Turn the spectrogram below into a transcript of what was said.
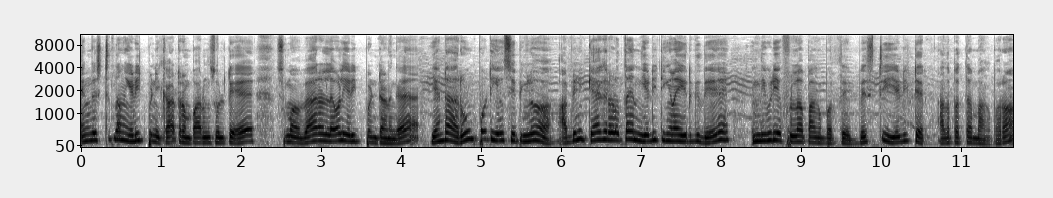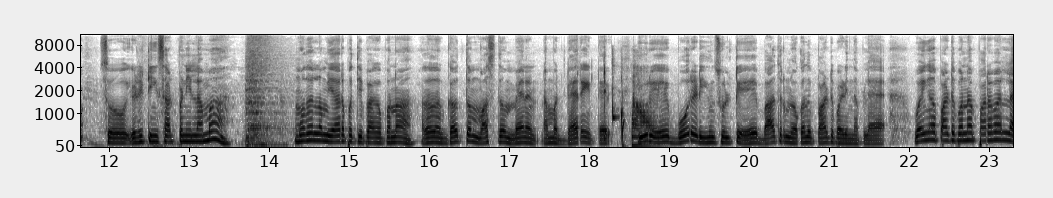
எங்கள் இஷ்டத்தை நாங்கள் எடிட் பண்ணி காட்டுறோம் பாருன்னு சொல்லிட்டு சும்மா வேறு லெவல் எடிட் பண்ணிட்டானுங்க. ஏன்டா ரூம் போட்டு யோசிப்பீங்களோ? அப்படின்னு கேட்குற அளவுக்கு தான் இந்த எடிட்டிங்லாம் இருக்குது. இந்த வீடியோ ஃபுல்லாக பார்க்க போகிறது பெஸ்ட்டு எடிட்டர் அதை பற்றி தான் பார்க்க போகிறோம் ஸோ எடிட்டிங் ஸ்டார்ட் பண்ணிடலாமா? முதல்ல நம்ம யாரை பற்றி பார்க்க போனால் அதாவது கௌதம் வாசுதவ் மேனன் நம்ம டைரக்டர் இவர் போர் அடிக்குதுன்னு சொல்லிட்டு பாத்ரூமில் உட்காந்து பாட்டு பாடியிருந்தாப்புல. ஒழுங்கா பாட்டு பண்ணால் பரவாயில்ல.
